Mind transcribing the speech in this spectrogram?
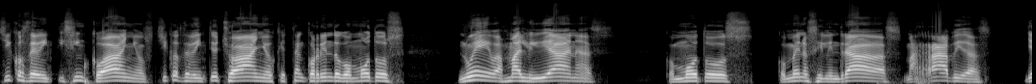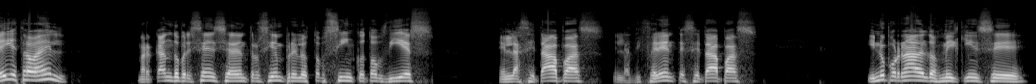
Chicos de 25 años, chicos de 28 años que están corriendo con motos nuevas, más livianas, con motos con menos cilindradas, más rápidas. Y ahí estaba él, marcando presencia dentro siempre de los top 5, top 10, en las etapas, en las diferentes etapas. Y no por nada el 2015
